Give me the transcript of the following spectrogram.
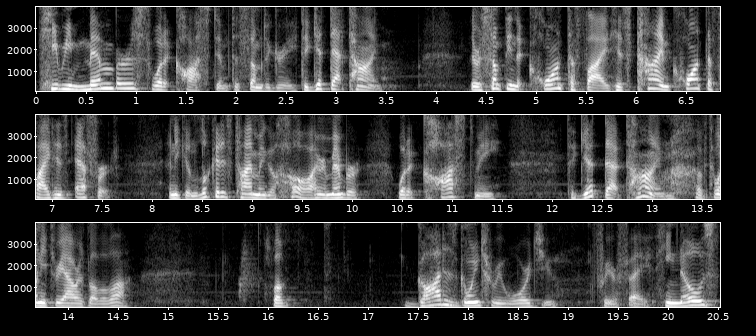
he remembers what it cost him to some degree to get that time. There was something that quantified his time, quantified his effort. And he can look at his time and go, Oh, I remember what it cost me to get that time of 23 hours, blah, blah, blah. Well, God is going to reward you for your faith. He knows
